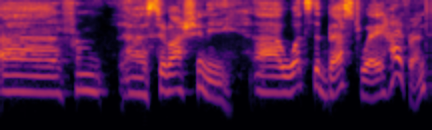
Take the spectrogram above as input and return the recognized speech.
Uh, from uh, Sebastiani, uh, what's the best way? Hi, friend.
